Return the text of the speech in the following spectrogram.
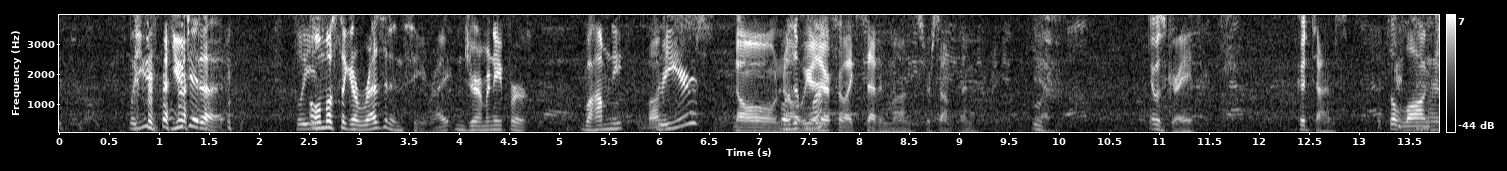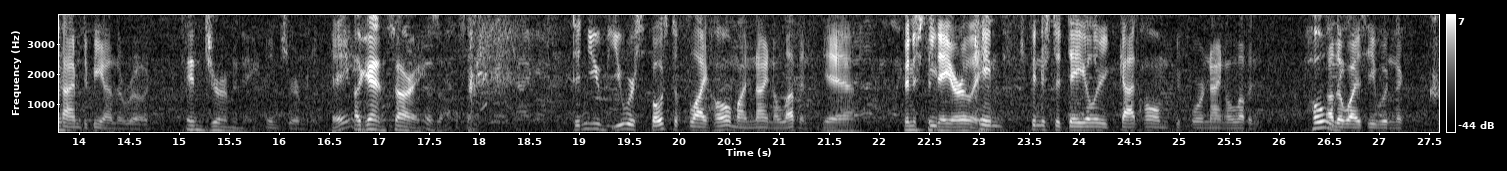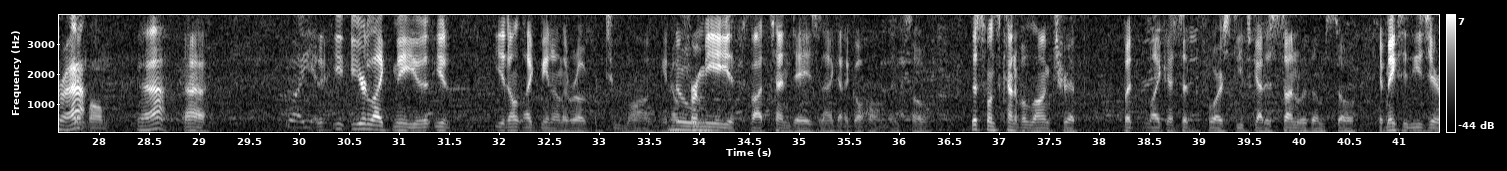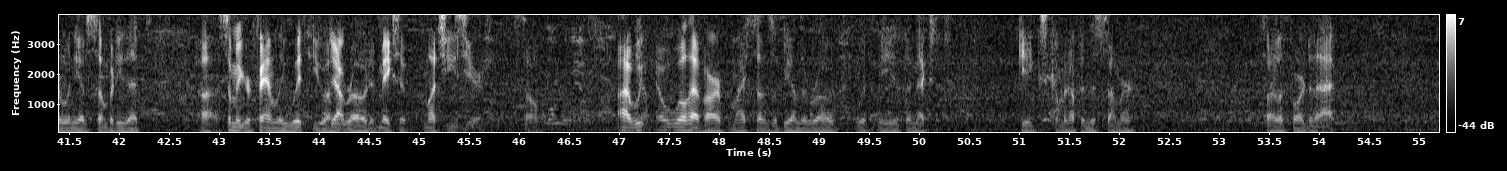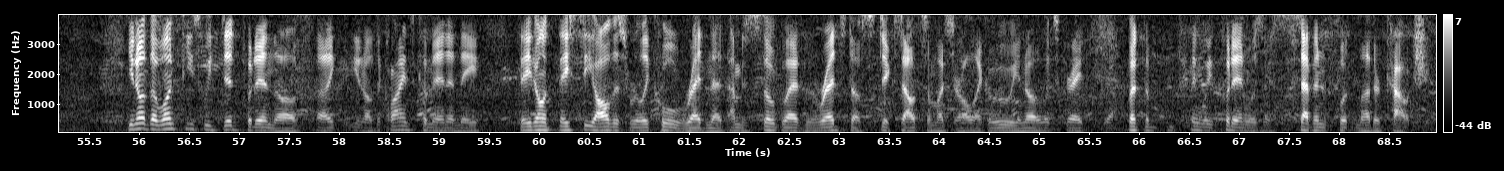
Well, you you did a please. almost like a residency, right, in Germany for well, how many? Three years? No, no. Was it we were there for like seven months or something. Yeah. It was great. Good times. It's a long times. time to be on the road In Germany. in Germany. Hey. Again, sorry. That was awesome. Didn't you? You were supposed to fly home on 9/11. Yeah. Finished a day early. Came finished a day early. Got home before 9/11. Holy Otherwise, he wouldn't have crap. come home. Yeah. Uh, well, you, you- you're like me. You, you, you don't like being on the road for too long. You know, No. for me, it's about 10 days and I got to go home. And so this one's kind of a long trip. But like I said before, Steve's got his son with him. So it makes it easier when you have somebody that's uh, some of your family with you on Yep. the road. It makes it much easier. So uh, we, we'll have our, my sons will be on the road with me at the next gigs coming up in the summer. So I look forward to that. You know, the one piece we did put in though, like you know, the clients come in and they they don't they see all this really cool RedNet. I'm so glad the red stuff sticks out so much. They're all like, ooh, you know, it looks great. Yeah. But the thing we put in was a seven foot leather couch.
